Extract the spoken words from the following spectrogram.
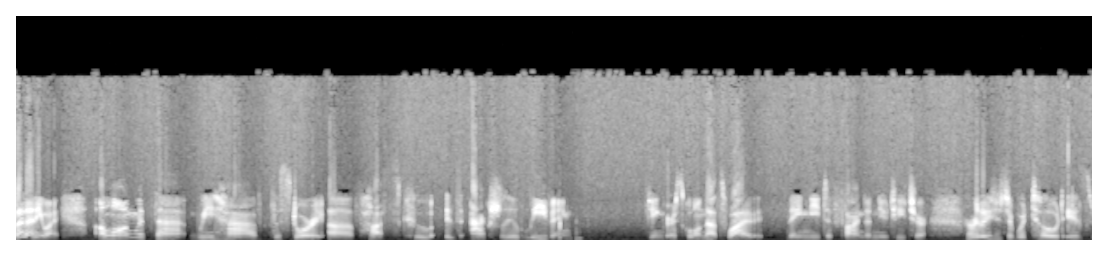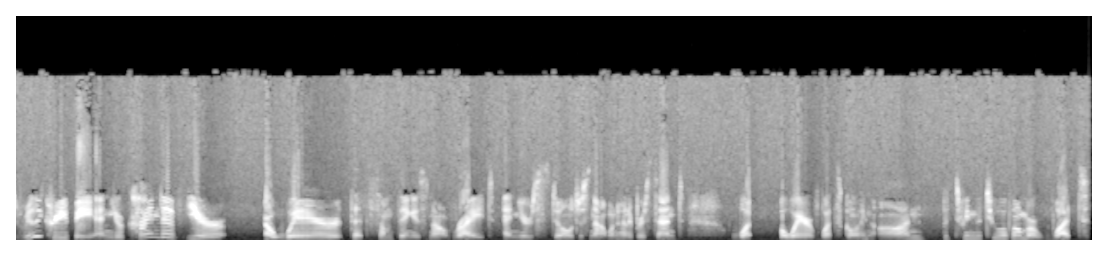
But anyway, along with that, we have the story of Husk, who is actually leaving Jean Grey School, and that's why they need to find a new teacher. Her relationship with Toad is really creepy, and you're kind of you're aware that something is not right, and you're still just not 100% what aware of what's going on between the two of them, or what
